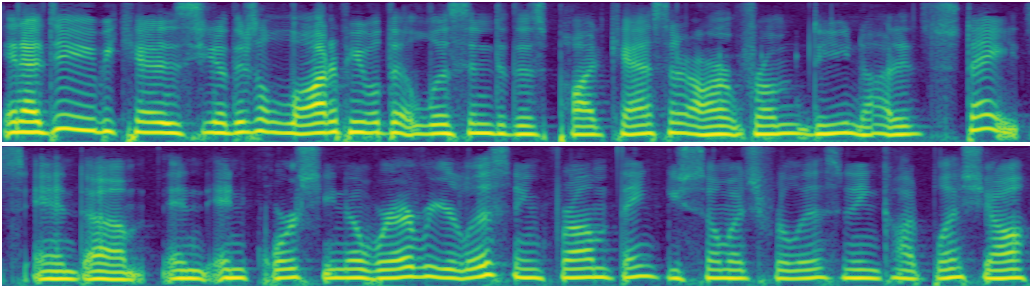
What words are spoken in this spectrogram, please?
And I do because, you know, there's a lot of people that listen to this podcast that aren't from the United States. And, um, and, and of course, you know, wherever you're listening from, thank you so much for listening. God bless y'all.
